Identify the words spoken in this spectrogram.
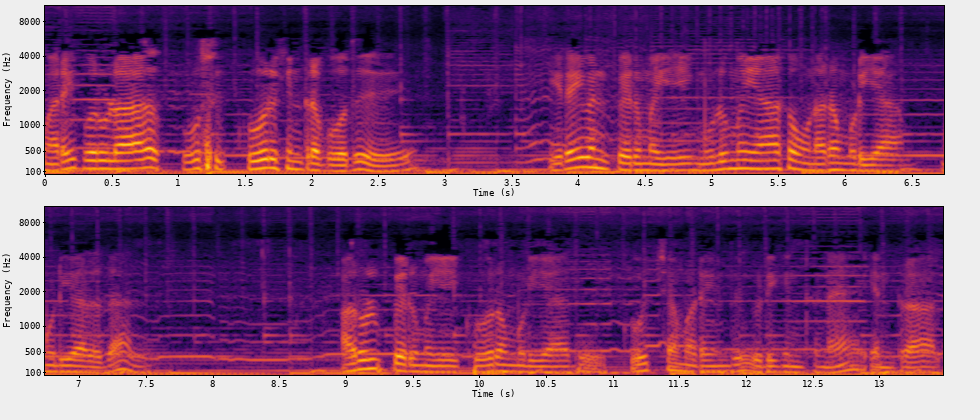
மறைபொருளாக கூசு கூறுகின்ற போது இறைவன் பெருமையை முழுமையாக உணர முடியா முடியாததால் அருள் பெருமையை கூற முடியாது கூச்சமடைந்து விடுகின்றன என்றால்.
